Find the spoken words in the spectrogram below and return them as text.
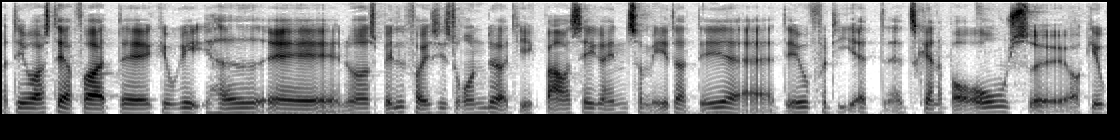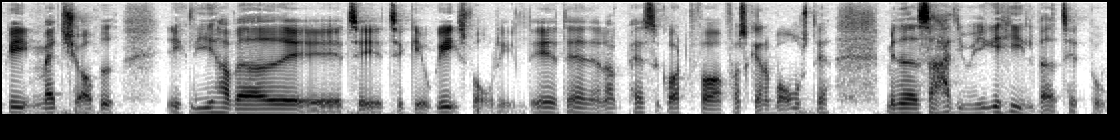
Og det er jo også derfor, at øh, GOG havde øh, noget at spille for i sidste runde, og de ikke bare var sikre inde som etter. Det er, det er jo fordi, at, at Skanderborg Aarhus øh, og GOG matchuppet ikke lige har været øh, til, til GOG's fordel. Det, det har nok passet godt for, for Skanderborg Aarhus der. Men ellers så har de jo ikke helt været tæt på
